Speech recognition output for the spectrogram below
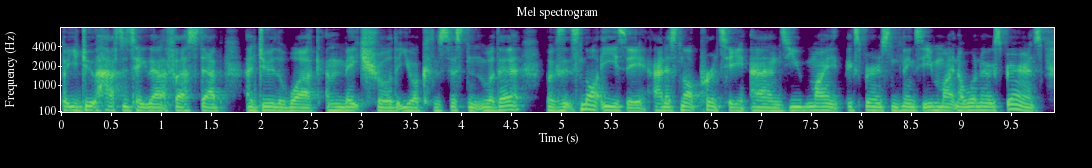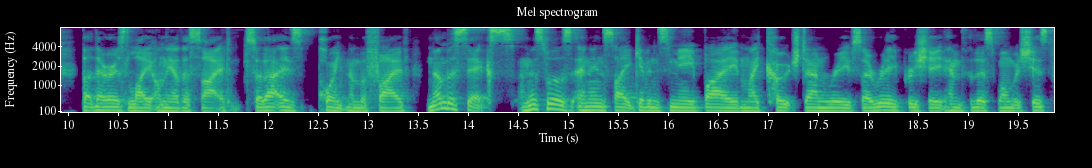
But you do have to take that first step and do the work and make sure that you are consistent with it because it's not easy and it's not pretty. And you might experience some things that you might not want to experience, but there is light on the other side. So that is point number five. Number six, and this was an insight given to me by my coach, Dan Reeves. So I really appreciate him for this one, which is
